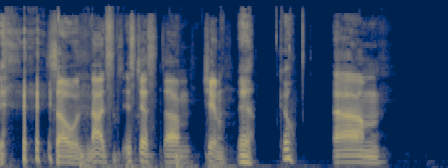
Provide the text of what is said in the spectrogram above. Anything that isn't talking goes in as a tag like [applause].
[laughs] So no, it's it's just um, chill. yeah. Cool. Um,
